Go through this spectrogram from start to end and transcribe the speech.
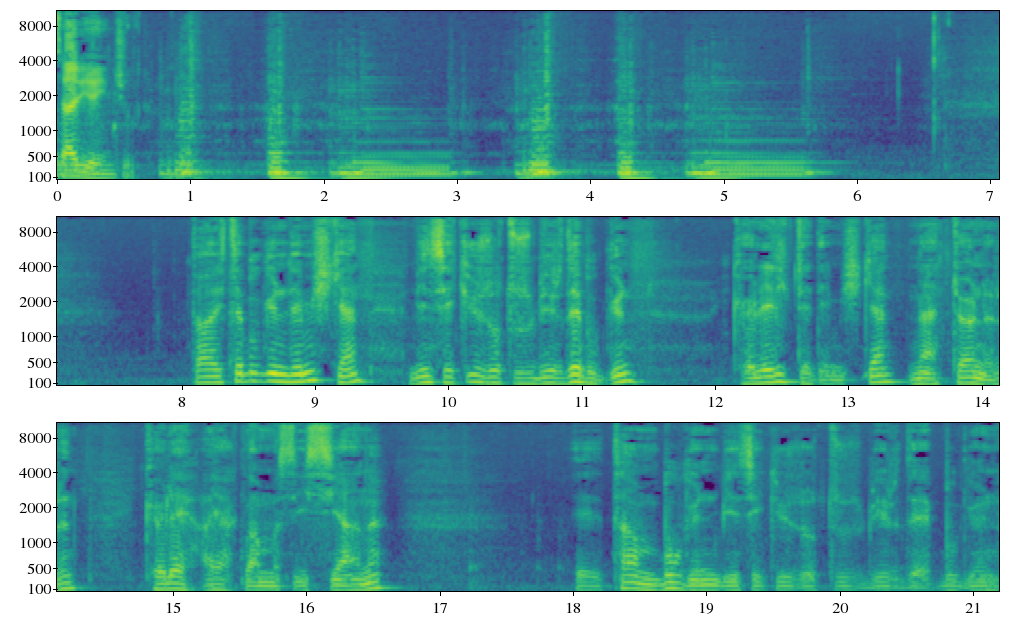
Eser Yayıncılık. Tarihte bugün demişken 1831'de bugün kölelik de demişken Nat Turner'ın köle ayaklanması isyanı e, tam bugün 1831'de bugün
